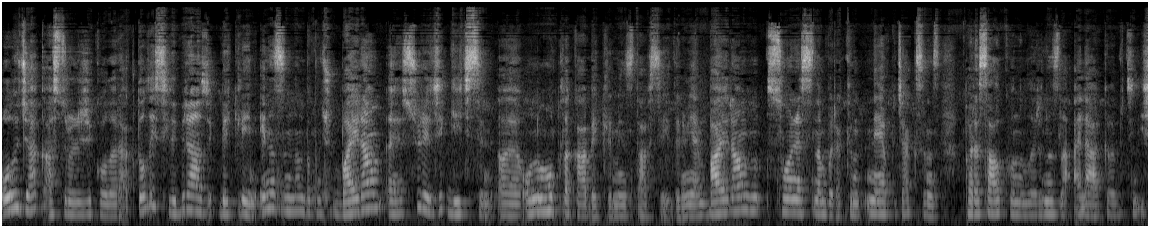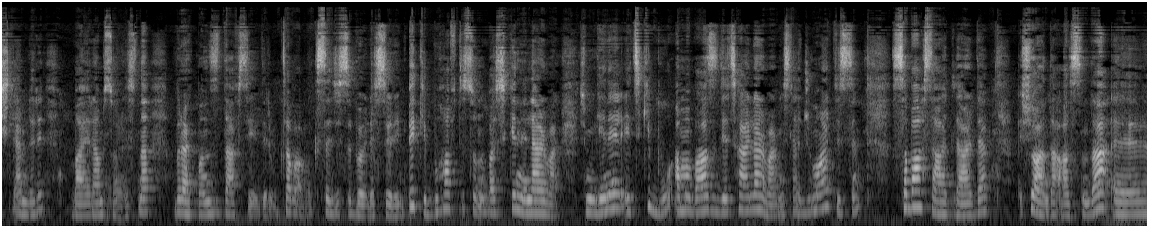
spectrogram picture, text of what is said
olacak astrolojik olarak. Dolayısıyla birazcık bekleyin. En azından bakın şu bayram e, süreci geçsin. E, onu mutlaka beklemenizi tavsiye ederim. Yani bayram sonrasına bırakın ne yapacaksınız? Parasal konularınızla alakalı bütün işlemleri bayram sonrasına bırakmanızı tavsiye ederim. Tamam mı? Kısacası böyle söyleyeyim. Peki bu hafta sonu başka neler var? Şimdi genel etki bu ama bazı detaylar var. Mesela cumartesi sabah saatlerde şu anda aslında e,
